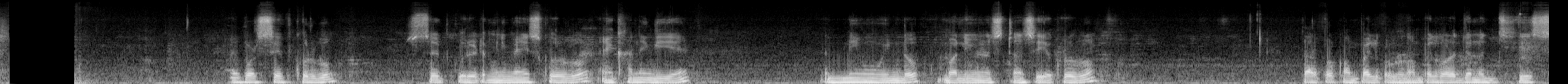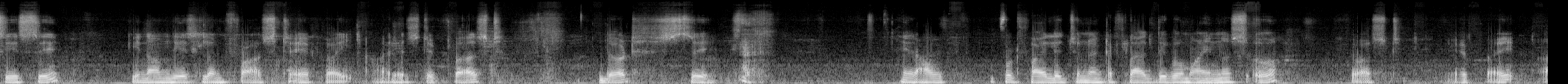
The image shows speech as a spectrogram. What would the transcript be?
এরপর সেভ করব। সেভ করে এটা মিনিমাইজ করব। এখানে গিয়ে নিউ উইন্ডো বা নিউ ইনস্ট্যান্স ইয়ে করব। তারপর কম্পাইল করব। কম্পাইল করার জন্য জিসিসি কি নাম দিয়েছিলাম? First F I R S T first dot C এর আউটপুট ফাইলের জন্য একটা ফ্ল্যাগ দিব minus O first F I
